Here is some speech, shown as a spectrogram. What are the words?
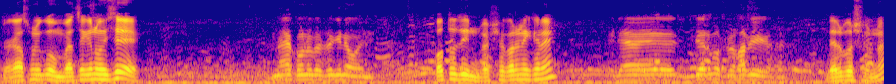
কাকা আসসালামু বেচা কেন হয়েছে না এখনও ব্যবসা কিনা হয়নি। কতদিন ব্যবসা করেন এখানে? এটা দেড় বছর ভার হয়ে গেছে। দেড় বছর না?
